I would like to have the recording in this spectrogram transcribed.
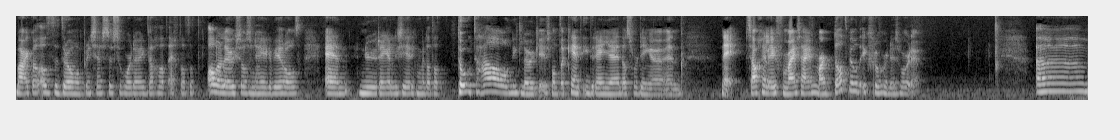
Maar ik had altijd de droom om prinses dus te worden. Ik dacht dat echt dat het allerleukste was in de hele wereld. En nu realiseer ik me dat dat totaal niet leuk is. Want dan kent iedereen je en dat soort dingen. En nee, het zou geen leven voor mij zijn. Maar dat wilde ik vroeger dus worden. Ehm,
